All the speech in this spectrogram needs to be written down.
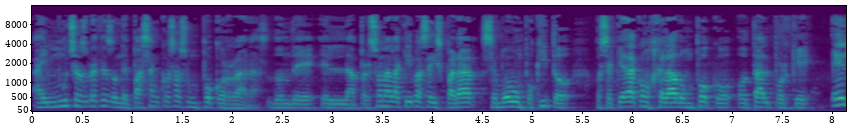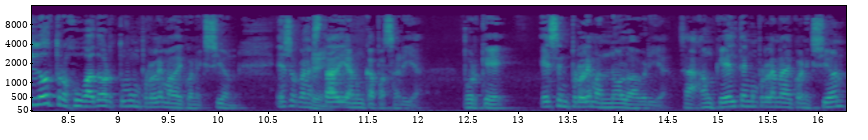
hay muchas veces donde pasan cosas un poco raras, donde la persona a la que ibas a disparar se mueve un poquito o se queda congelado un poco o tal, porque el otro jugador tuvo un problema de conexión. Eso con Stadia nunca pasaría, porque ese problema no lo habría. O sea, aunque él tenga un problema de conexión,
